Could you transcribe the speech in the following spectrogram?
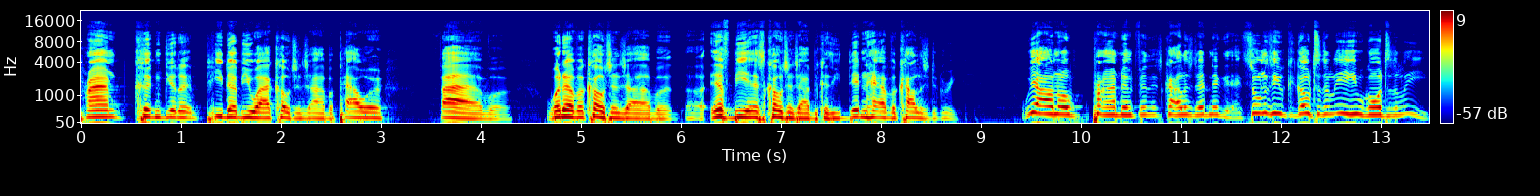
Prime couldn't get a PWI coaching job, a Power Five or whatever coaching job, a, a FBS coaching job because he didn't have a college degree. We all know Prime didn't finish college. That nigga, as soon as he could go to the league, he was going to the league.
